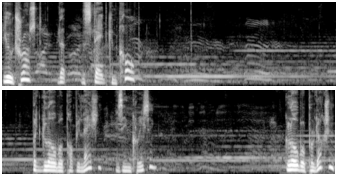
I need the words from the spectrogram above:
You trust that the state can cope, but global population is increasing. Global production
